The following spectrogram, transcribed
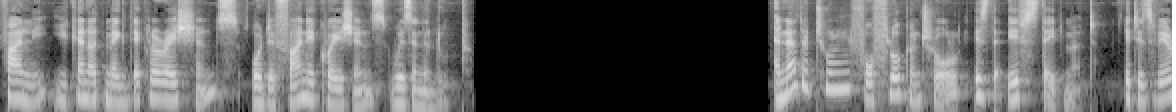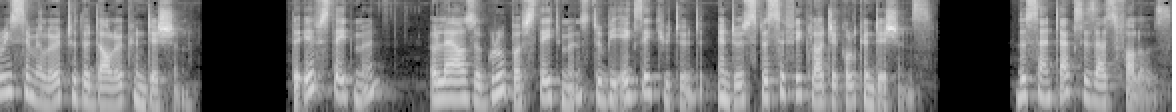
Finally, you cannot make declarations or define equations within a loop. Another tool for flow control is the if statement. It is very similar to the dollar condition. The if statement allows a group of statements to be executed under specific logical conditions. The syntax is as follows.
